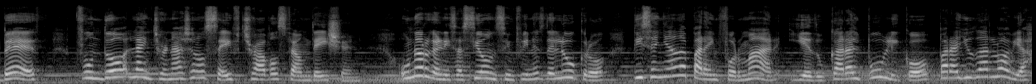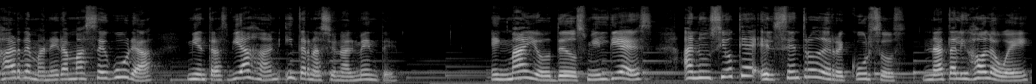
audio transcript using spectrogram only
Beth fundó la International Safe Travels Foundation, una organización sin fines de lucro diseñada para informar y educar al público para ayudarlo a viajar de manera más segura mientras viajan internacionalmente. En mayo de 2010, anunció que el Centro de Recursos Natalie Holloway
